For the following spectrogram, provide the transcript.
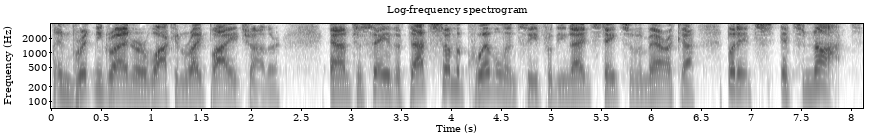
and Brittney Griner are walking right by each other. And to say that that's some equivalency for the United States of America, but it's it's not.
